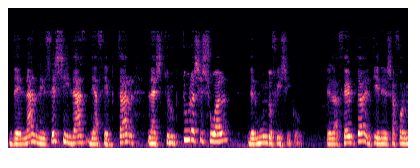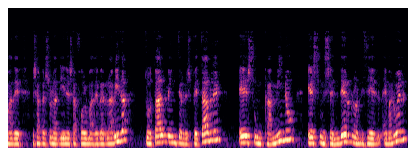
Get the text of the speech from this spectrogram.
de la necesidad de aceptar la estructura sexual del mundo físico. Él acepta, él tiene esa forma de, esa persona tiene esa forma de ver la vida, totalmente respetable, es un camino, es un sendero, nos dice Emanuel,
